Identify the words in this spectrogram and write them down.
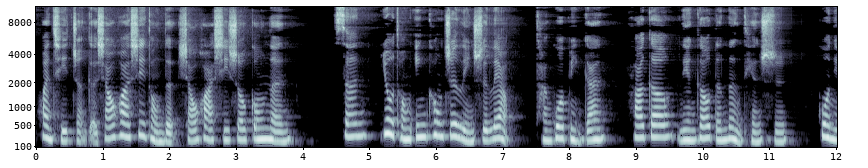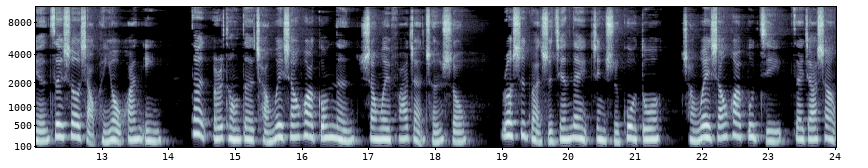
唤起整个消化系统的消化吸收功能。三、幼童应控制零食量，糖果、饼干、发糕、年糕等等甜食，过年最受小朋友欢迎。但儿童的肠胃消化功能尚未发展成熟，若是短时间内进食过多，肠胃消化不及，再加上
